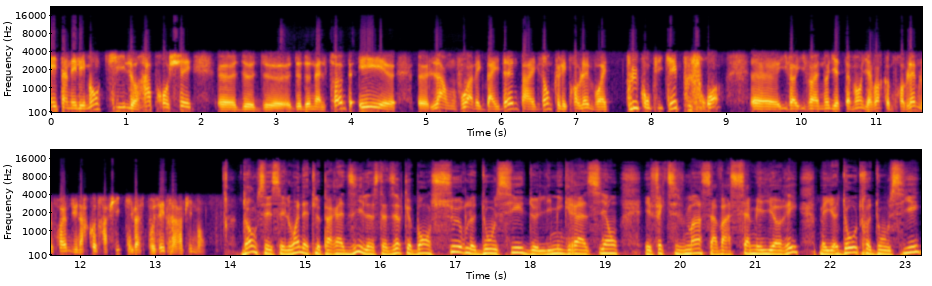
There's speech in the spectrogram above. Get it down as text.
est un élément qui le rapprochait euh, de, de, de, Donald Trump. Et euh, là, on voit avec Biden, par exemple, que les problèmes vont être plus compliqués, plus froids. il, va, il va immédiatement y avoir comme problème le problème du narcotrafic qui va se poser très rapidement. Donc, c'est loin d'être le paradis. C'est-à-dire que, bon, sur le dossier de l'immigration, effectivement, ça va s'améliorer, mais il y a d'autres dossiers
